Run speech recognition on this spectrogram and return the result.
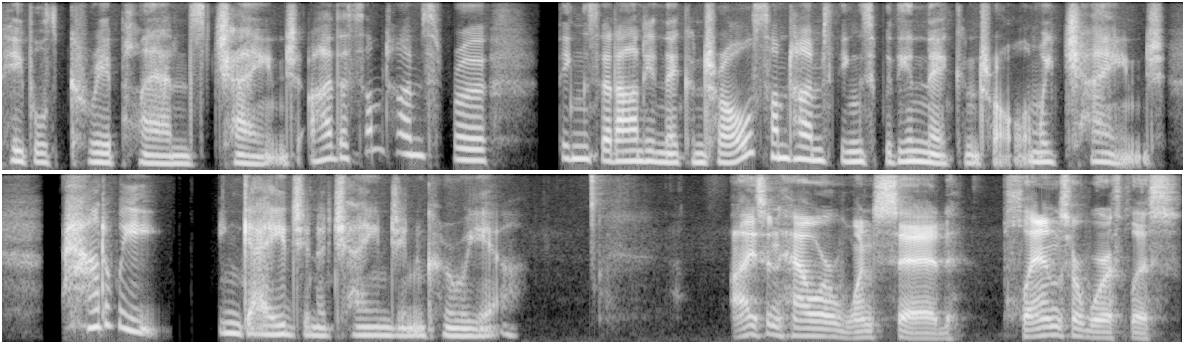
people's career plans change, either sometimes for things that aren't in their control, sometimes things within their control, and we change. How do we engage in a change in career? Eisenhower once said, Plans are worthless,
